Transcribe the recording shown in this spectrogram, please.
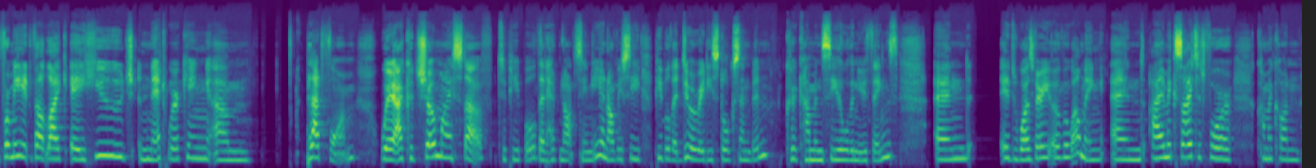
for me. It felt like a huge networking um, platform where I could show my stuff to people that have not seen me, and obviously people that do already stalk Sinbin could come and see all the new things, and it was very overwhelming. And I'm excited for Comic Con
